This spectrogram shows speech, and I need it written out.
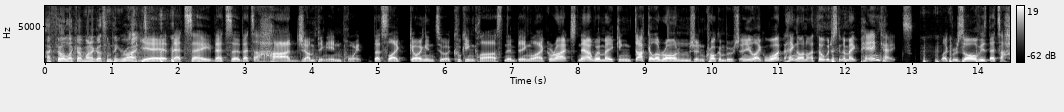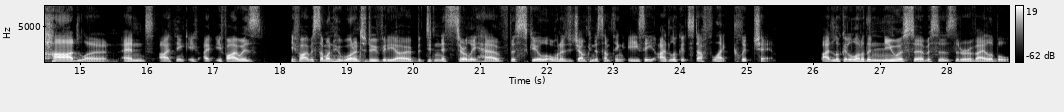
I feel, like I might have got something right. yeah, that's a that's a that's a hard jumping in point. That's like going into a cooking class and then being like, right now we're making duck a l'orange and croquembouche, and you're like, what? Hang on, I thought we are just going to make pancakes. like resolve is that's a hard learn, and I think if I, if I was if I was someone who wanted to do video but didn't necessarily have the skill or wanted to jump into something easy, I'd look at stuff like Clipchamp I'd look at a lot of the newer services that are available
